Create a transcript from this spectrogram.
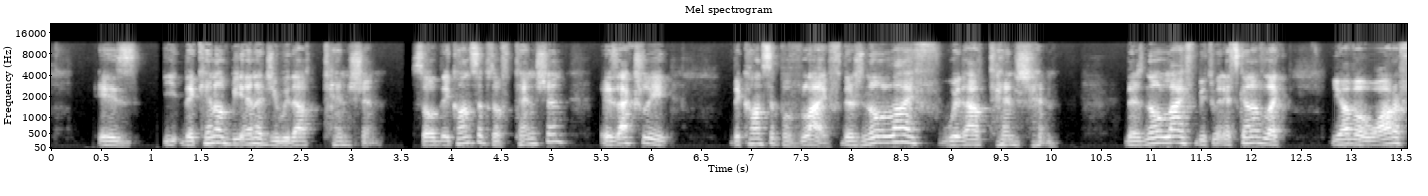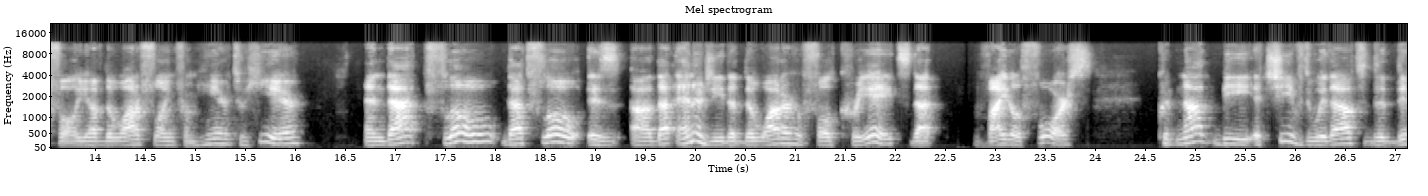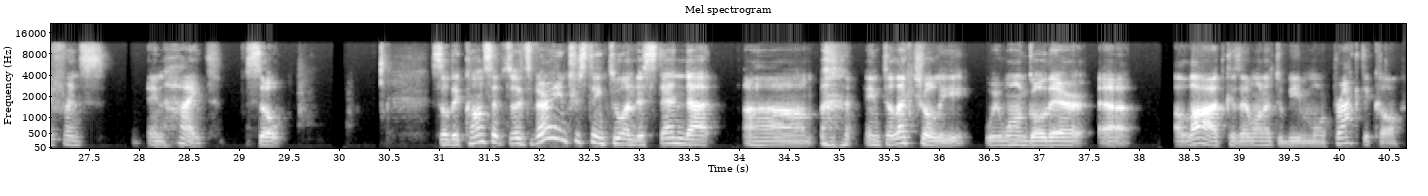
is there cannot be energy without tension. So the concept of tension is actually the concept of life. There's no life without tension. There's no life between, it's kind of like you have a waterfall, you have the water flowing from here to here, and that flow, that flow is uh, that energy that the waterfall creates, that vital force, could not be achieved without the difference in height. So, so the concept, so it's very interesting to understand that um, intellectually, we won't go there uh, a lot because I want it to be more practical,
